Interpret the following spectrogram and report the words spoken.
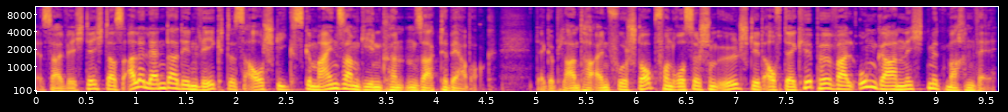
Es sei wichtig, dass alle Länder den Weg des Ausstiegs gemeinsam gehen könnten, sagte Baerbock. Der geplante Einfuhrstopp von russischem Öl steht auf der Kippe, weil Ungarn nicht mitmachen will.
